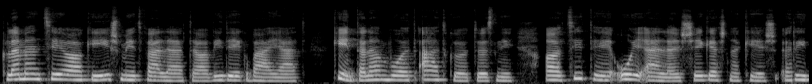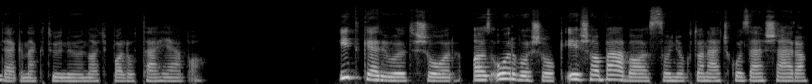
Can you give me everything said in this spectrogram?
Klemencia, aki ismét fellelte a vidékbáját, kénytelen volt átköltözni a cité oly ellenségesnek és ridegnek tűnő nagy palotájába. Itt került sor az orvosok és a bábaasszonyok tanácskozására,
